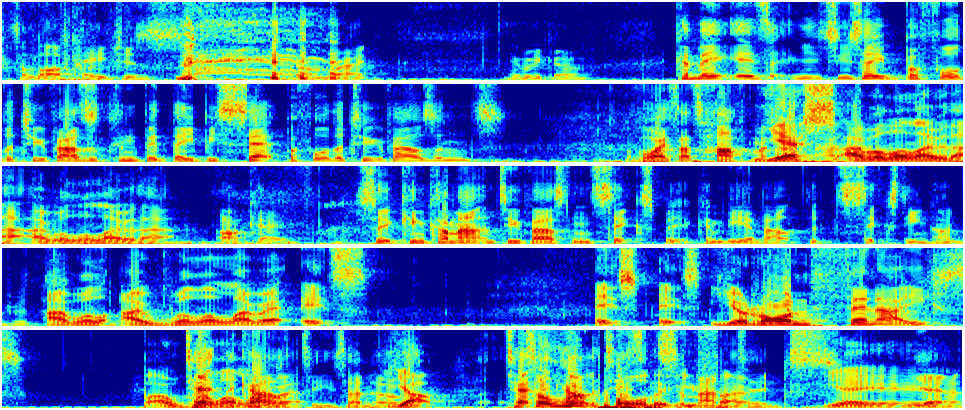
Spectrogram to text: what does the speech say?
It's a lot of pages. gone right. Here we go. Can they? Is you say before the 2000s? Can they be set before the 2000s? Otherwise, that's half my. yes, I will allow that. I will allow that. Okay, so it can come out in 2006, but it can be about the 1600s. I will. I will allow it. It's. It's. It's. You're on thin ice, but I will allow it. Technicalities, I know. Yeah. it's Technicalities loophole and that you found. semantics. Yeah, yeah, yeah. Yeah.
